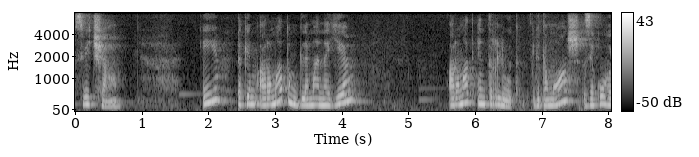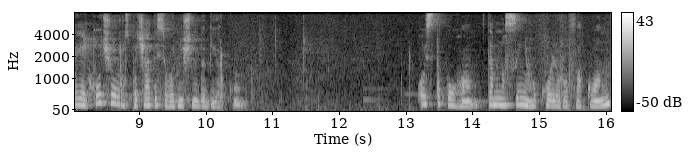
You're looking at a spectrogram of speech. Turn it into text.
свіча. І таким ароматом для мене є аромат інтерлюд від Амуаш, з якого я й хочу розпочати сьогоднішню добірку. Ось такого темно-синього кольору флакон.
